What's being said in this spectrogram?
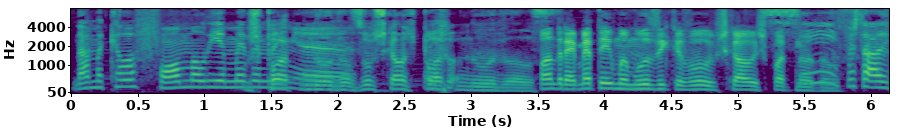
Dá-me aquela fome ali a meia Os da pot manhã. noodles, vou buscar uns pot noodles. Oh, André, mete aí uma música, vou buscar os pot Sim, noodles. depois está ali.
